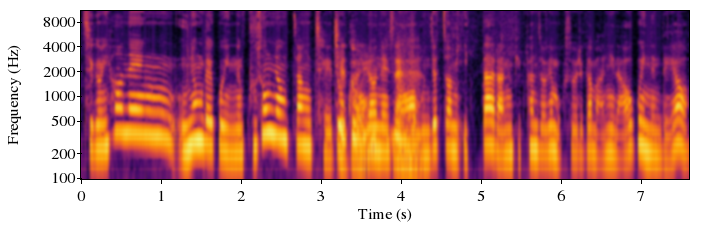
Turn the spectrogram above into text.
지금 현행 운영되고 있는 구속영장 제도, 제도? 관련해서 네. 문제점이 있다라는 비판적인 목소리가 많이 나오고 있는데요.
